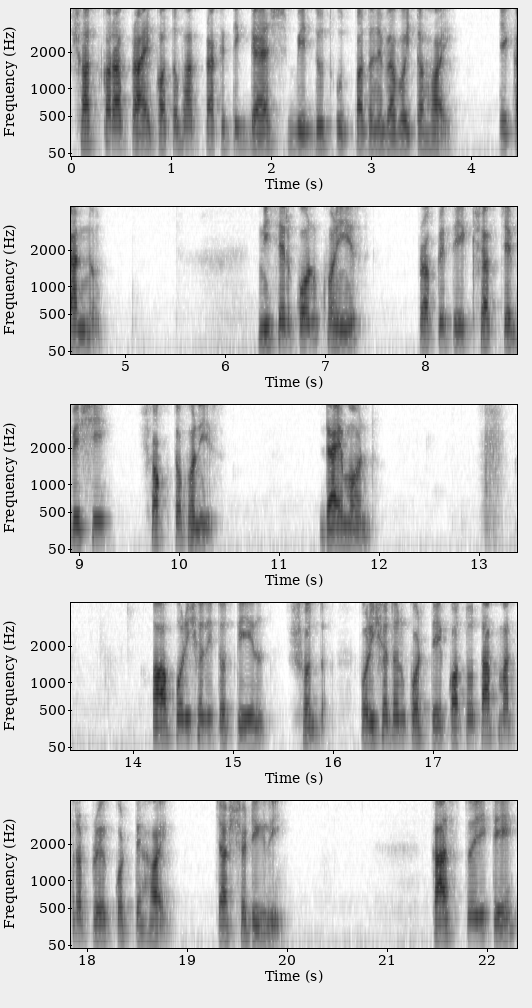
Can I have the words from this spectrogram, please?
শতকরা প্রায় কত ভাগ প্রাকৃতিক গ্যাস বিদ্যুৎ উৎপাদনে ব্যবহৃত হয়? একান্ন। নিচের কোন খনিজ প্রাকৃতিক সবচেয়ে বেশি শক্ত খনিজ? ডায়মন্ড। অপরিশোধিত তেল শোধ- পরিশোধন করতে কত তাপমাত্রা প্রয়োগ করতে হয়? চারশো ডিগ্রি। কাঁচ তৈরিতে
